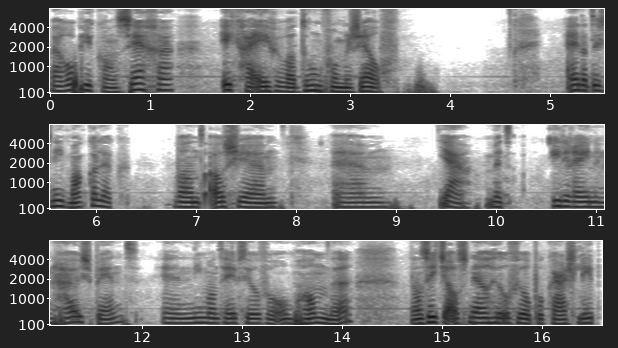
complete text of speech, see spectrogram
Waarop je kan zeggen, ik ga even wat doen voor mezelf. En dat is niet makkelijk. Want als je um, ja, met iedereen in huis bent en niemand heeft heel veel om handen, dan zit je al snel heel veel op elkaars lip.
